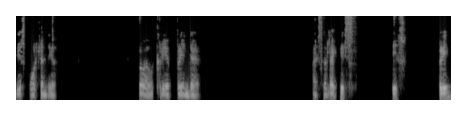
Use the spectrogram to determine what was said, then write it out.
this portion here. So I will create a plane there. I select this this plane.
